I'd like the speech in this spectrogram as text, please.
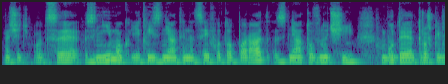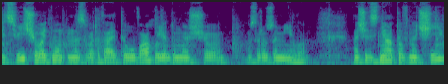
Значить, оце знімок, який знятий на цей фотоапарат, знято вночі. Буде трошки відсвічувати, ну не звертайте увагу, я думаю, що зрозуміло. Значить, знято вночі,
